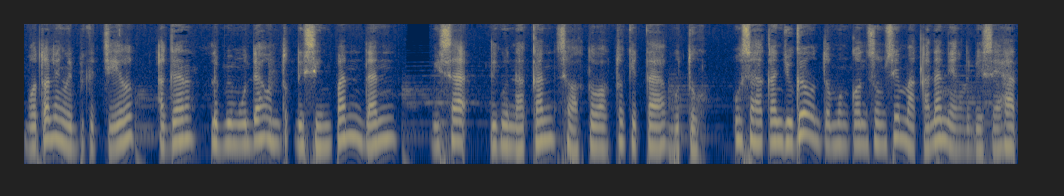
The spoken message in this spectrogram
botol yang lebih kecil agar lebih mudah untuk disimpan dan bisa digunakan sewaktu-waktu kita butuh. Usahakan juga untuk mengkonsumsi makanan yang lebih sehat,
